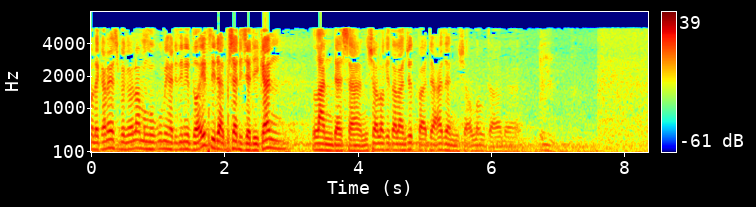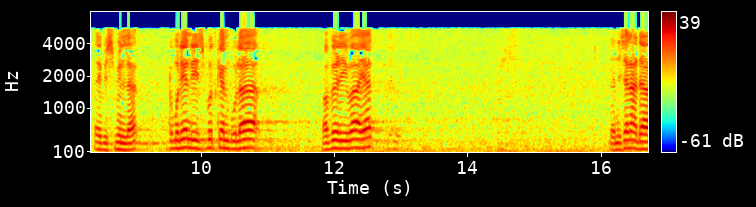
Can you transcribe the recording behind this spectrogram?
oleh karena sebagian ulama menghukumi hadis ini doif tidak bisa dijadikan landasan. Insyaallah kita lanjut pada azan insyaallah taala. Eh bismillah. Kemudian disebutkan pula wafil riwayat dan di sana ada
